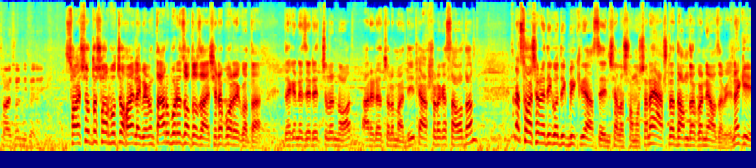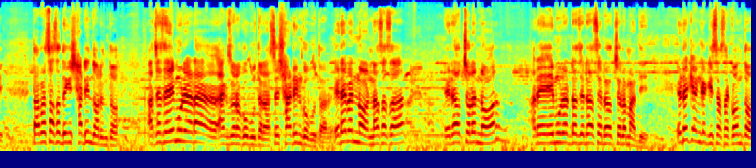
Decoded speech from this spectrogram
ছয়শো নিচে নেই। ছয়শো তো সর্বোচ্চ হয় লাগবে এখন তার উপরে যত যায় সেটা পরের কথা। দেখেন যে এটা হচ্ছিল নর আর এটা হচ্ছিল মাদি তা আটশো টাকা চাওয়া দাম। না ছয়শোর এদিক ওদিক বিক্রি আছে ইনশাল্লাহ সমস্যা নাই আসলে দাম দরকার নেওয়া যাবে নাকি? তারপরে চাচা দেখি শাটিন ধরেন তো। আচ্ছা যে এই মুড়ে একটা এক জোড়া কবুতর আছে শাটিন কবুতর এটা এবার নর না চাচা? এটা হচ্ছে নর আর এই মুড়াটা যেটা আছে এটা হচ্ছে মাদি। এটা কেঙ্কা কি চাচা কোন তো?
